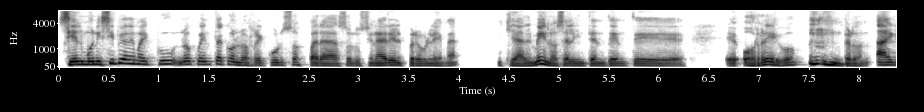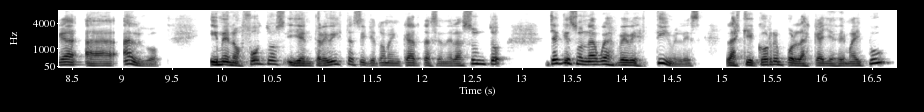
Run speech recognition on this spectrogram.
Si el municipio de Maipú no cuenta con los recursos para solucionar el problema, que al menos el intendente eh, Orrego, perdón, haga ah, algo, y menos fotos y entrevistas y que tomen cartas en el asunto, ya que son aguas bebestibles las que corren por las calles de Maipú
